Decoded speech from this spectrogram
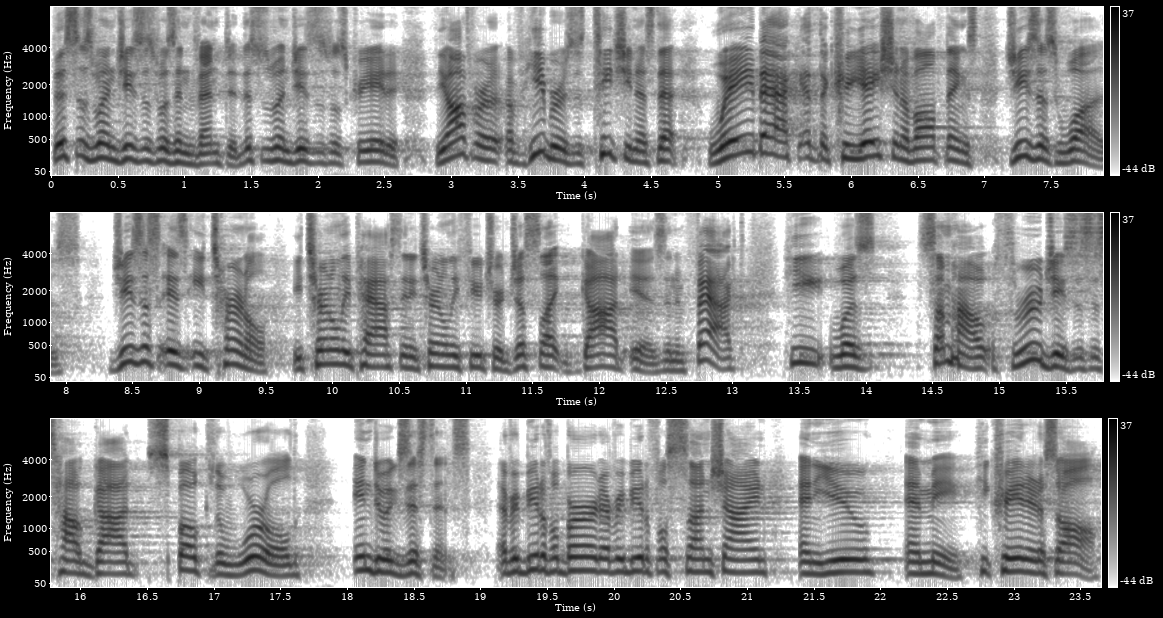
This is when Jesus was invented. This is when Jesus was created. The author of Hebrews is teaching us that way back at the creation of all things, Jesus was. Jesus is eternal, eternally past and eternally future, just like God is. And in fact, he was somehow, through Jesus, is how God spoke the world into existence. Every beautiful bird, every beautiful sunshine, and you and me. He created us all.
